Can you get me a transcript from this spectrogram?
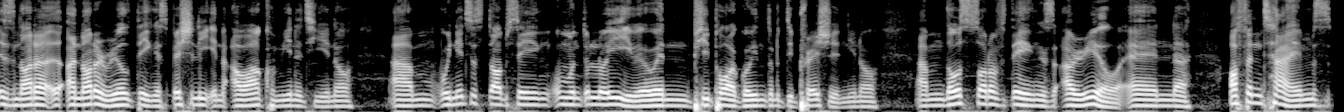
is not a are not a real thing, especially in our community. You know. Um, we need to stop saying "Umuntu loyiwe" when people are going through depression. You know, um, those sort of things are real, and uh, oftentimes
